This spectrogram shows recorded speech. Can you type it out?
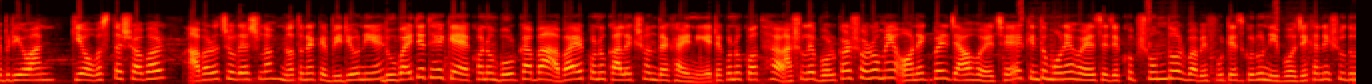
এভরিওয়ান কি অবস্থা সবার? আবারও চলে আসলাম নতুন একটা ভিডিও নিয়ে। দুবাইতে থেকে এখনও বোরকা বা আবায়ের কোনো কালেকশন দেখায়নি। এটা কোনো কথা? আসলে বোরকার শোরুমে অনেকবার যাওয়া হয়েছে, কিন্তু মনে হয়েছে যে খুব সুন্দরভাবে ফুটেজগুলো নিব, যেখানে শুধু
